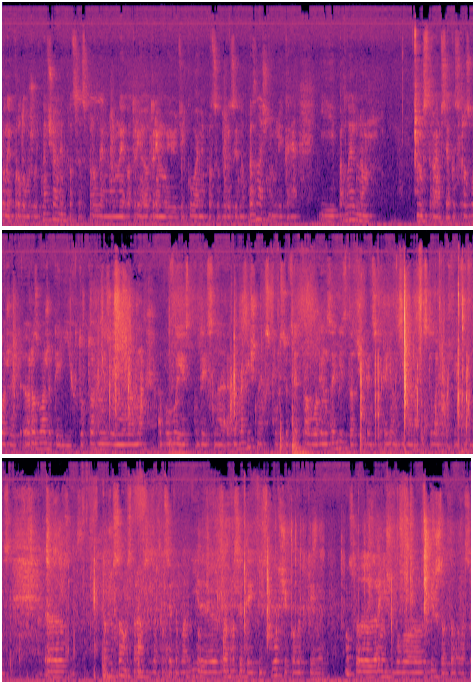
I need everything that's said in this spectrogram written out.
вони продовжують навчальний процес, паралельно вони отри- отримують лікувальні процедури згідно призначенням лікаря і паралельно Ми стараємося якось розважити, розважити їх, тобто організуємо або виїзд кудись на етнографічну екскурсію. Це, як правило, один заїзд, а Чепринський район їде на фестиваль «Профільний заїзд». Е, Так же само стараємося запросити благоді... е, запросити якісь творчі колективи. Ну, раніше було більш задавалося,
